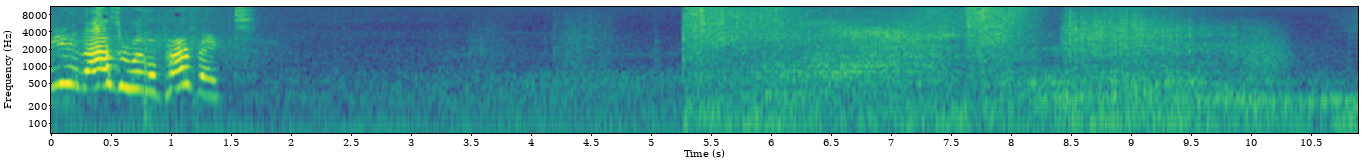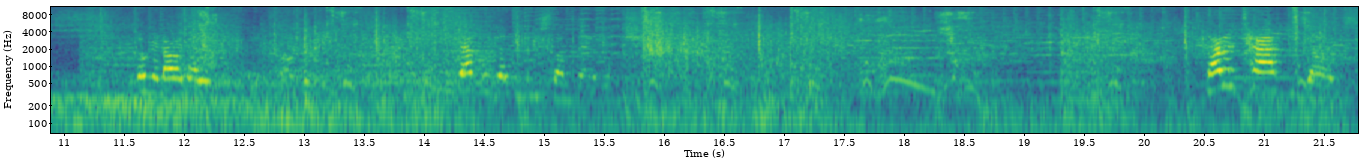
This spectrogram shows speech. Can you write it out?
defeated Bowser with perfect. Okay, now I gotta do He's definitely gonna do some damage. That attack does.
